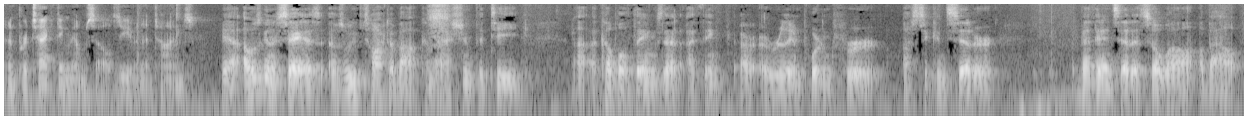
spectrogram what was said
and protecting themselves, even at times. Yeah, I was going to say, as, as we've talked about compassion fatigue, uh, a couple things that I think are, are really important for us to consider. Beth Ann said it so well about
